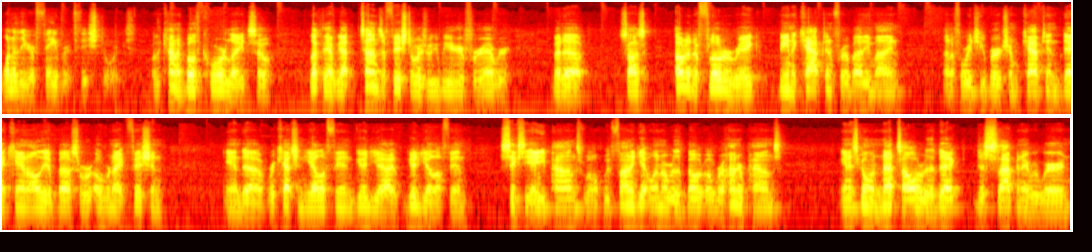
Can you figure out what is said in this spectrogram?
one of your favorite fish stories? Well, they kind of both correlate. So, luckily, I've got tons of fish stories. We could be here forever. But, uh, so I was out at a floater rig, being a captain for a buddy of mine on a 42 Bertram, captain, deckhand, all the above. So we're overnight fishing, and uh, we're catching yellowfin, good good yellowfin, 60, 80 pounds. Well, we finally get one over the boat, over 100 pounds, and it's going nuts all over the deck, just slapping everywhere. And,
